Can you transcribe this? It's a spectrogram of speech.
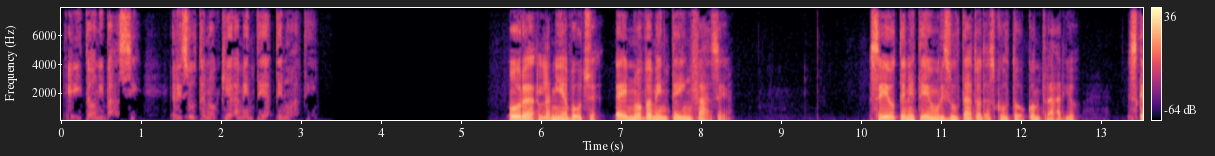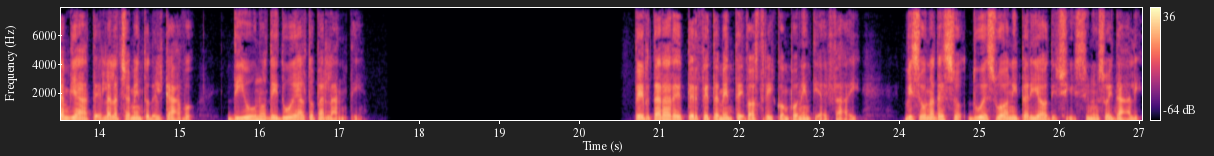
e i toni bassi risultano chiaramente attenuati. Ora la mia voce è nuovamente in fase. Se ottenete un risultato d'ascolto contrario, scambiate l'allacciamento del cavo di uno dei due altoparlanti. Per tarare perfettamente i vostri componenti hi-fi, vi sono adesso due suoni periodici sinusoidali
